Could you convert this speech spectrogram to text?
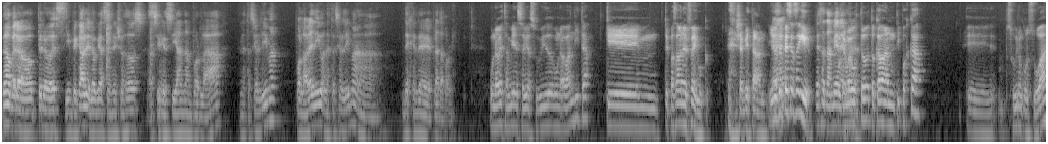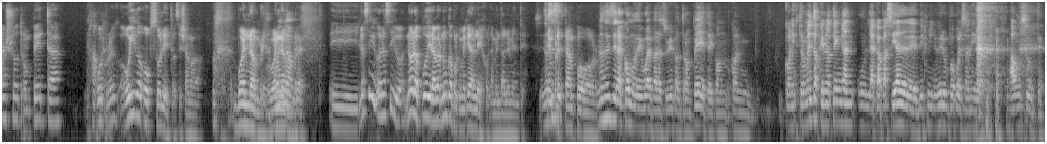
No, pero, pero es impecable lo que hacen ellos dos. Así Sí. que si andan por la A, en la estación Lima, por la B digo, en la estación Lima, déjenle plata por mí. Una vez también se había subido una bandita que mm, te pasaban el Facebook, ya que estaban. Y los Eh, empecé a seguir. Esa también Porque es me buena. gustó, tocaban tipo ska. eh, subieron con su ancho, trompeta. Ah, bueno. Oído obsoleto se llamaba. buen nombre, buen, Buen nombre. nombre. Y lo sigo, lo sigo. No los pude ir a ver nunca porque me quedan lejos, lamentablemente. No Siempre si- están por. No sé si será cómodo igual para subir con trompeta y con, con, con instrumentos que no tengan un- la capacidad de, de disminuir un poco el sonido a un subte.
